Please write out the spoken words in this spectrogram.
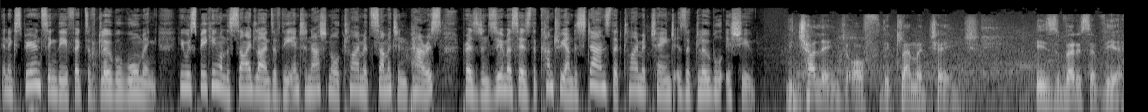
in experiencing the effects of global warming. He was speaking on the sidelines of the International Climate Summit in Paris. President Zuma says the country understands that climate change is a global issue. The challenge of the climate change is very severe,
